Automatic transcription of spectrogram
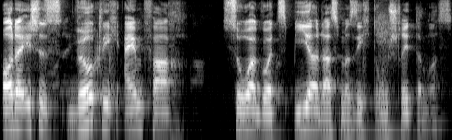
Oder ist es wirklich einfach so ein gutes Bier, dass man sich drum stritten muss?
